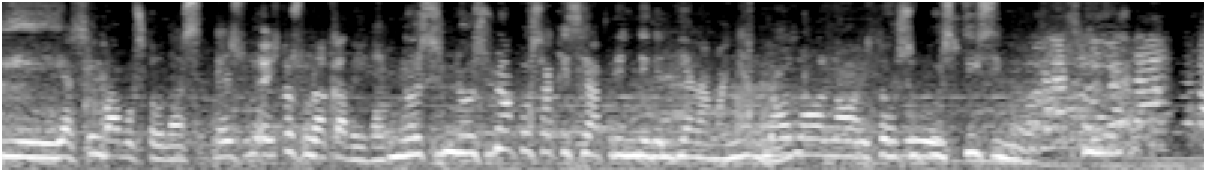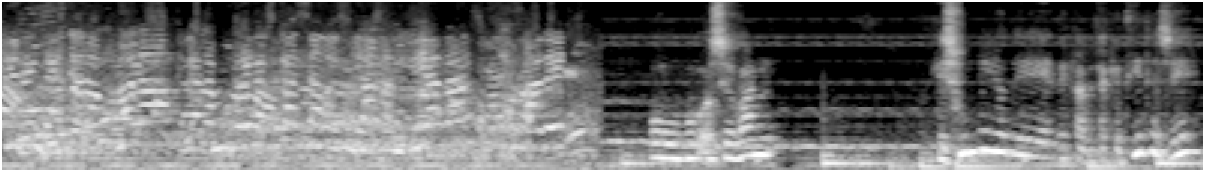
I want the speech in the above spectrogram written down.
y así vamos todas. Es- esto es una cadena. No es, no es una cosa que se aprende del día a la mañana. No, ¿eh? no, no, esto Por es- supuestísimo. Tienen que estar afuera, las mujeres casadas y las ancianas, haré- O, se van... Es un lío de, de cabeza que tienes, ¿eh?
